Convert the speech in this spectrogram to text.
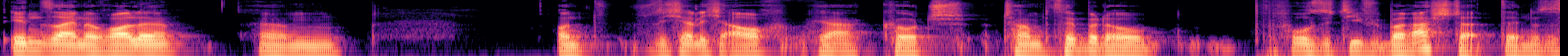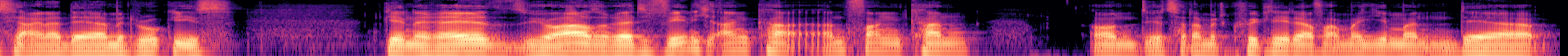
in seine Rolle ähm, und sicherlich auch, ja, Coach Tom Thibodeau positiv überrascht hat, denn das ist ja einer, der mit Rookies generell, ja, so relativ wenig anfangen kann. Und jetzt hat er mit Quickly da auf einmal jemanden, der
